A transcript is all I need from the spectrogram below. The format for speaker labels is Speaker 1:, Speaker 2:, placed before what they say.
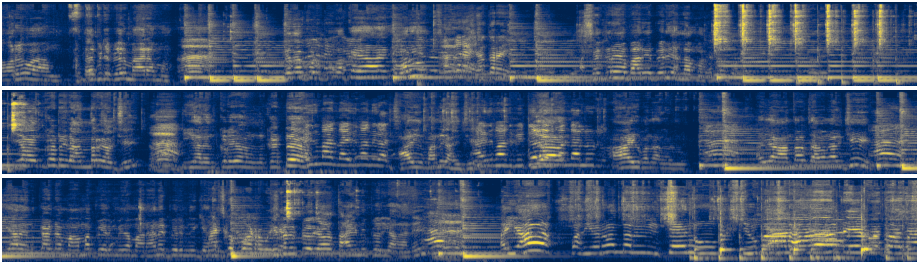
Speaker 1: ఎవరు పెద్దబిడ్డ పేరు మారమ్మ. పెద్ద కొడుకు ఒక్కయ్య ఎవరు? శంకరయ్య. భార్య పేరు ఎల్లమ్మ. ఇవాళ ఎందుకంటే ఇలా అందరు కలిసి ఇవాళ ఎందుకంటే ఎందుకంటే
Speaker 2: ఐదు మంది కలిసి.
Speaker 1: ఐదు మంది
Speaker 2: అల్లుళ్ళు.
Speaker 1: అయ్యా అందరూ దవ కలిసి ఇవాళ ఎందుకంటే మా అమ్మ పేరు మీద మా నాన్న పేరు మీద ఇద్దరి పేరు కాదు తాయిని పేరు కాదని అయ్యా పదిహేను వందలు ఇచ్చారు. శివబాలా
